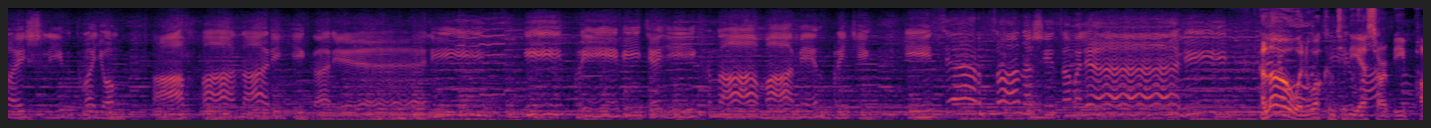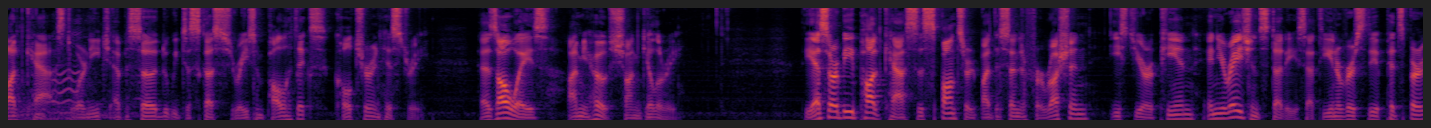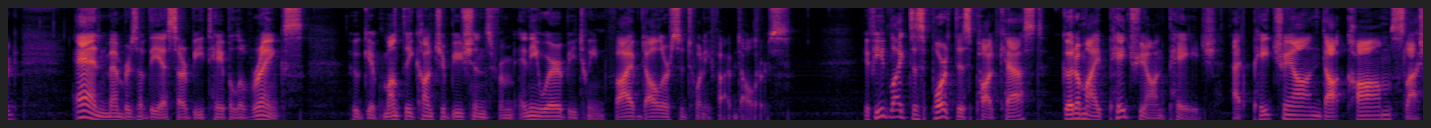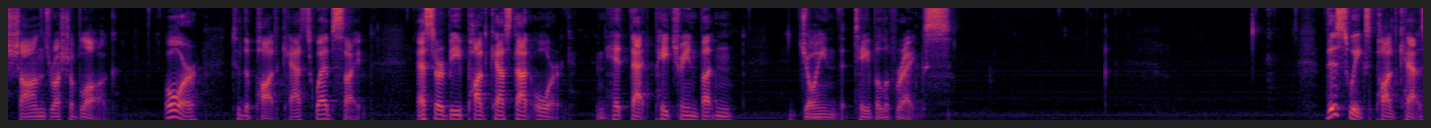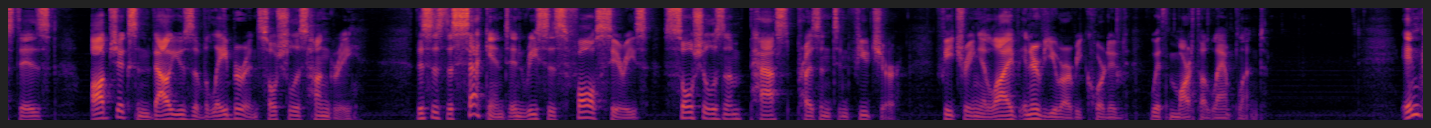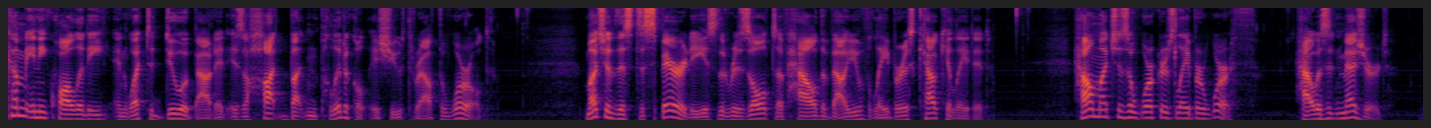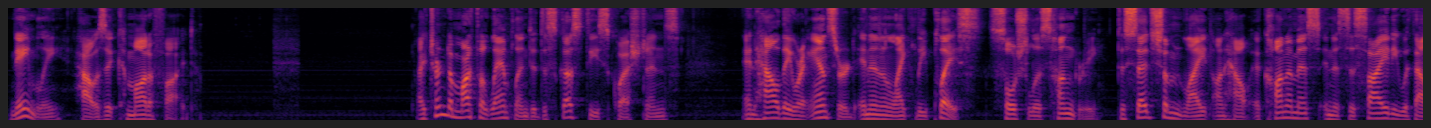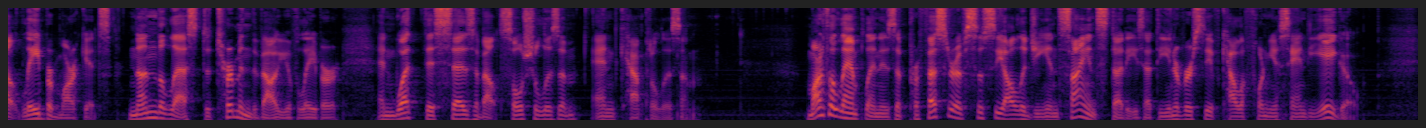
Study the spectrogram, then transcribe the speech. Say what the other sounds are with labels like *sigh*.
Варшавой шли вдвоем, а фонарики горели. И при виде их на момент притих, и сердца наши замляли. Hello, and welcome to the SRB podcast, where in each episode we discuss Eurasian politics, culture, and history. As always, I'm your host, Sean Guillory. The SRB podcast is sponsored by the Center for Russian, East European, and Eurasian Studies at the University of Pittsburgh and members of the SRB Table of Ranks, who give monthly contributions from anywhere between $5 to $25. If you'd like to support this podcast, go to my Patreon page at patreon.com slash Sean's Russia blog, or to the podcast website, srbpodcast.org, and hit that Patreon button and join the Table of Ranks. This week's podcast is Objects and Values of Labor in Socialist Hungary. This is the second in Reese's fall series, Socialism Past, Present, and Future, featuring a live interview I recorded with Martha Lampland. Income inequality and what to do about it is a hot button political issue throughout the world. Much of this disparity is the result of how the value of labor is calculated. How much is a worker's labor worth? How is it measured? Namely, how is it commodified? I turned to Martha Lampland to discuss these questions and how they were answered in an unlikely place, socialist Hungary, to shed some light on how economists in a society without labor markets nonetheless determine the value of labor and what this says about socialism and capitalism. Martha Lampland is a professor of sociology and science studies at the University of California, San Diego.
